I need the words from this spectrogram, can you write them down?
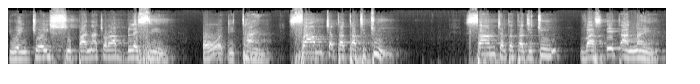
you enjoy supernatural blessing all the time. Psalm chapter 32. Psalm chapter 32, verse 8 and 9.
